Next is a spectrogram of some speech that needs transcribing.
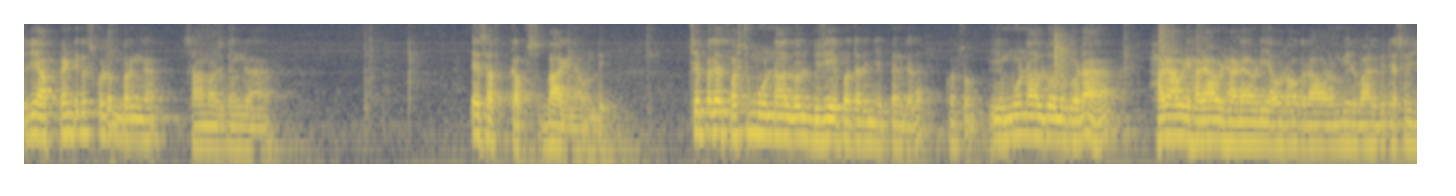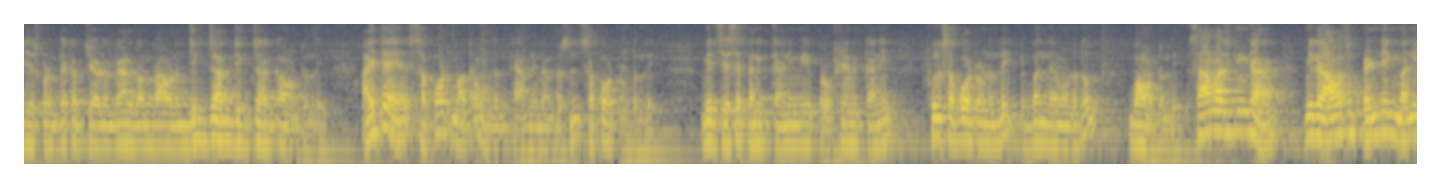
త్రీ ఆఫ్ పెంటికల్స్ కుటుంబపరంగా సామాజికంగా. ఎస్ ఆఫ్ కప్స్ బాగానే ఉంది. చెప్పా కదా ఫస్ట్ మూడు నాలుగు రోజులు బిజీ అయిపోతారని చెప్పాను కదా కొంచెం ఈ మూడు నాలుగు రోజులు కూడా హడావిడి హడావిడి హడావిడి ఎవరో ఒక రావడం మీరు వాళ్ళకి రిసీవ్ చేసుకోవడం పికప్ చేయడం వెళ్ళడం రావడం జిగ్ జాగ్ జిగ్ జాగ్గా ఉంటుంది. అయితే సపోర్ట్ మాత్రం ఉంటుంది ఫ్యామిలీ మెంబర్స్ నుంచి సపోర్ట్ ఉంటుంది. మీరు చేసే పనికి కానీ మీ ప్రొఫెషన్కి కానీ ఫుల్ సపోర్ట్ ఉంటుంది ఇబ్బంది ఏమి ఉండదు బాగుంటుంది. సామాజికంగా మీకు రావాల్సిన పెండింగ్ మనీ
